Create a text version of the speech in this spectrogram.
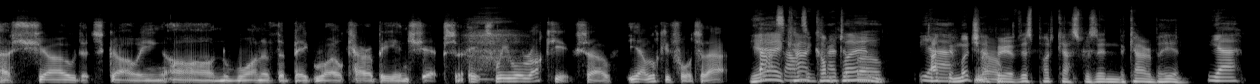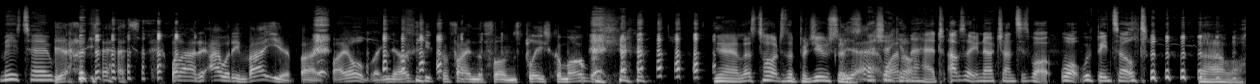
a show that's going on one of the big Royal Caribbean ships. It's We Will Rock You. So yeah, I'm looking forward to that. Yeah, that sounds can't incredible. complain. Yeah, I'd be much No. happier if this podcast was in the Caribbean. yeah, me too. Yeah, yes. Well, I, I would invite you by by all, but you know, if you can find the funds, please come over. Yeah, let's talk to the producers. Yeah. They're shaking their head. Absolutely no chances. What what we've been told. Ah, well,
